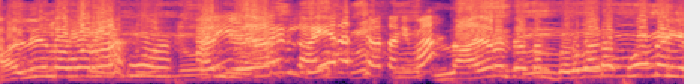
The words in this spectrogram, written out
ಹಳ್ಳಿ ಲವರ ಹಂಗೆ ಲಾಯರ್ ಅಂತ ಹೇಳ್ತಾನೆ ಬಿಡಬೇಡ ಹೋಗಿ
